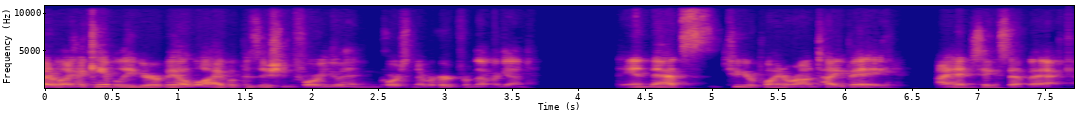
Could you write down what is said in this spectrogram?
that are like, I can't believe you're available. I have a position for you. And of course, never heard from them again. And that's to your point around type A. I had to take a step back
